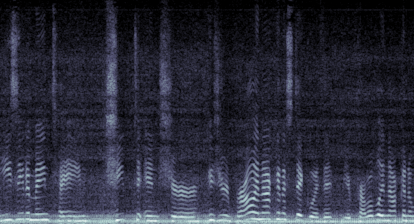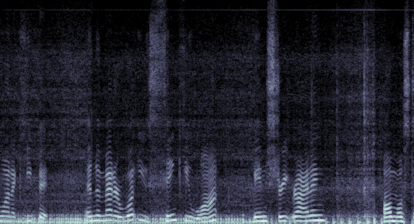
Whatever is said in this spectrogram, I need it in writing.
easy to maintain, cheap to insure, because you're probably not going to stick with it. You're probably not going to want to keep it. And no matter what you think you want in street riding, almost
